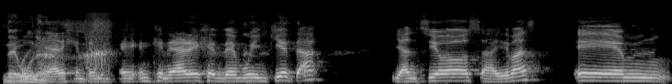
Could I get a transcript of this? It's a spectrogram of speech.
De una. En general, gente, en general hay gente muy inquieta y ansiosa y demás. Em,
